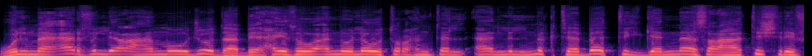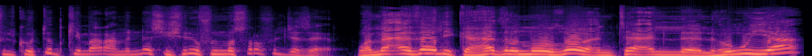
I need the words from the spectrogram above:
والمعارف اللي راها موجودة بحيث أنه لو تروح أنت الآن للمكتبات تلقى الناس راها تشري في الكتب كما راهم الناس يشريوا في المصروف في الجزائر. ومع ذلك هذا الموضوع نتاع الهوية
